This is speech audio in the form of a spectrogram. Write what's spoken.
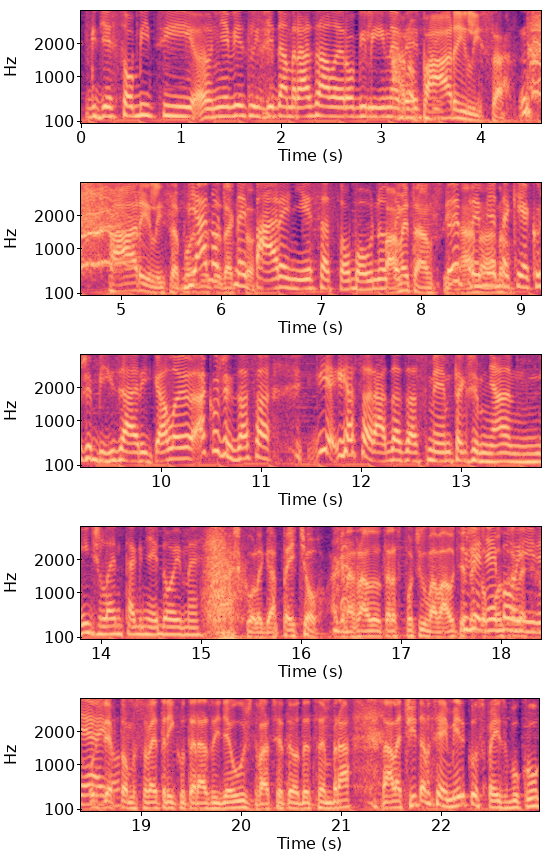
kde sobici e, neviezli deda mraza, ale robili iné áno, veci. párili sa. Párili sa. Vianočné párenie sa sobou. No, Pamätám si. To je pre áno, mňa áno. taký akože bizárik, ale akože zasa, ja, ja sa rada zasmiem, takže mňa nič len tak nedojme. Náš kolega Peťo, ak nás náhodou teraz počúva v aute, Už tak nebojí, ne, Už je v tom svetríku, teraz ide už 20. decembra. No ale čítam si aj Mirku z Facebooku.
